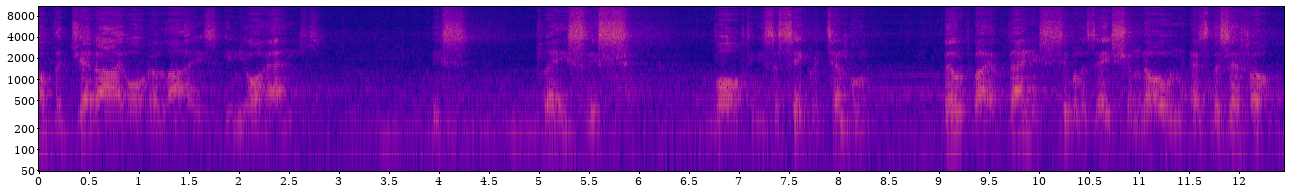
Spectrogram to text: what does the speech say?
of the Jedi Order lies in your hands. This place, this vault, is a sacred temple, built by a vanished civilization known as the Zeffo.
